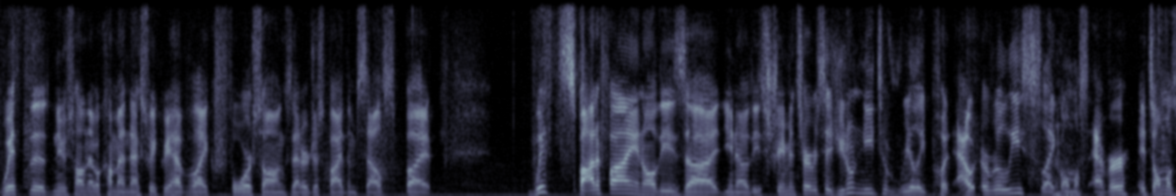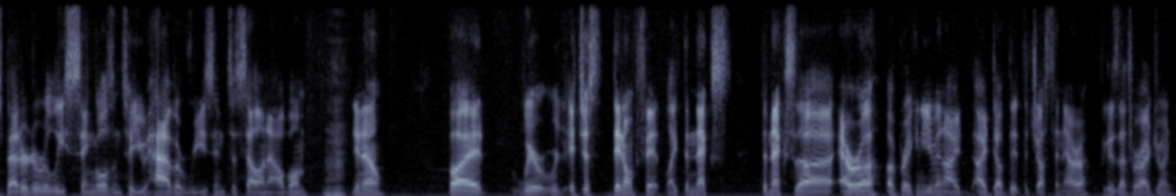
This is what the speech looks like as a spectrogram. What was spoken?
with the new song that will come out next week, we have like four songs that are just by themselves. But with Spotify and all these uh, you know these streaming services, you don't need to really put out a release like Mhm. almost ever. It's almost better to release singles until you have a reason to sell an album. Mhm. You know, but we're, we're it just they don't fit. Like the next the next uh, era of Breaking Even, I I dubbed it the Justin era because that's where I joined.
